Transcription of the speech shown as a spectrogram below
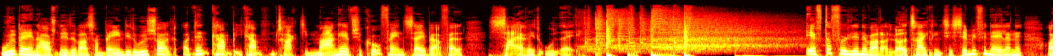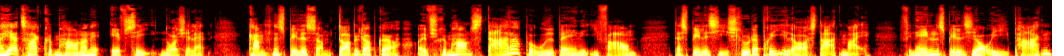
Udebaneafsnittet var som vanligt udsolgt, og den kamp i kampen trak de mange FCK-fans sig i hvert fald sejrigt ud af. Efterfølgende var der lodtrækning til semifinalerne, og her trak københavnerne FC Nordsjælland. Kampene spilles som dobbeltopgør, og FC København starter på udebane i Farum. Der spilles i slut april og start maj. Finalen spilles i år i Parken,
